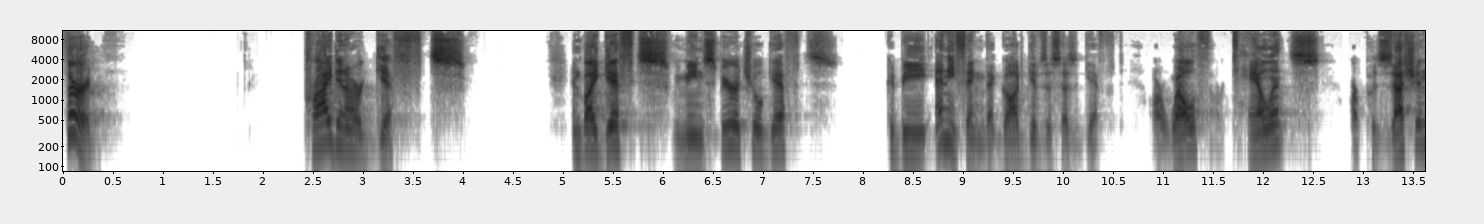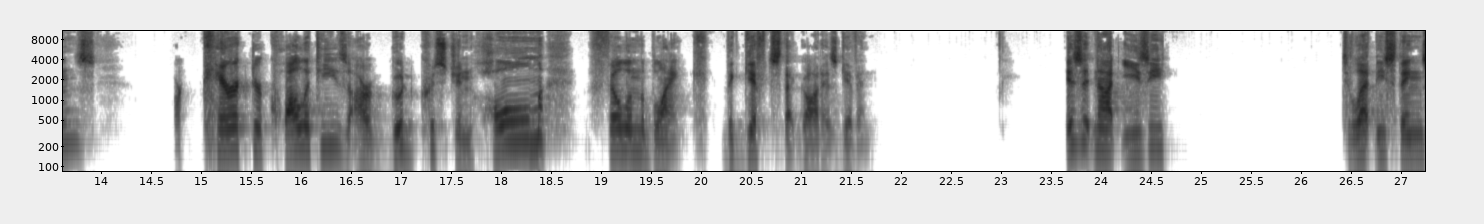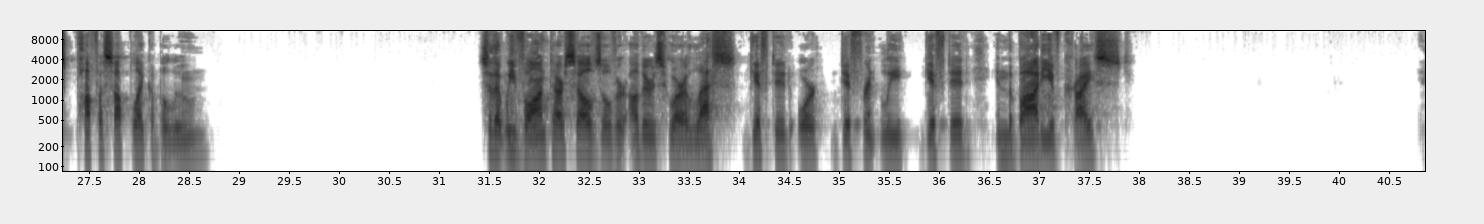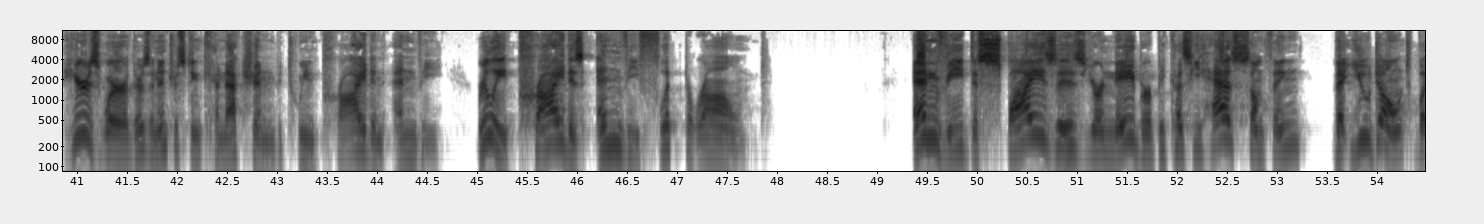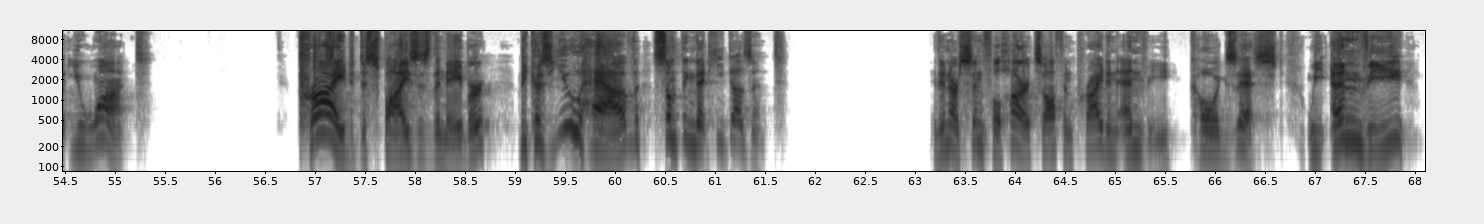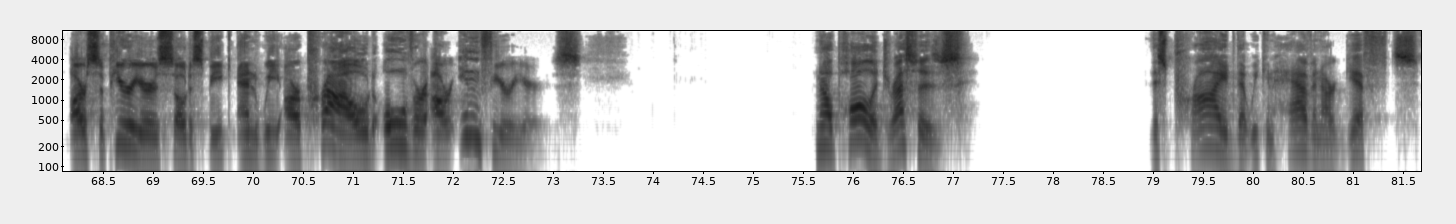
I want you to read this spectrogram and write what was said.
Third, pride in our gifts. And by gifts, we mean spiritual gifts. Could be anything that God gives us as a gift our wealth, our talents, our possessions, our character qualities, our good Christian home, fill in the blank, the gifts that God has given. Is it not easy to let these things puff us up like a balloon? So that we vaunt ourselves over others who are less gifted or differently gifted in the body of Christ? Here's where there's an interesting connection between pride and envy. Really, pride is envy flipped around. Envy despises your neighbor because he has something that you don't, but you want. Pride despises the neighbor because you have something that he doesn't. And in our sinful hearts, often pride and envy coexist. We envy our superiors, so to speak, and we are proud over our inferiors. Now, Paul addresses this pride that we can have in our gifts.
